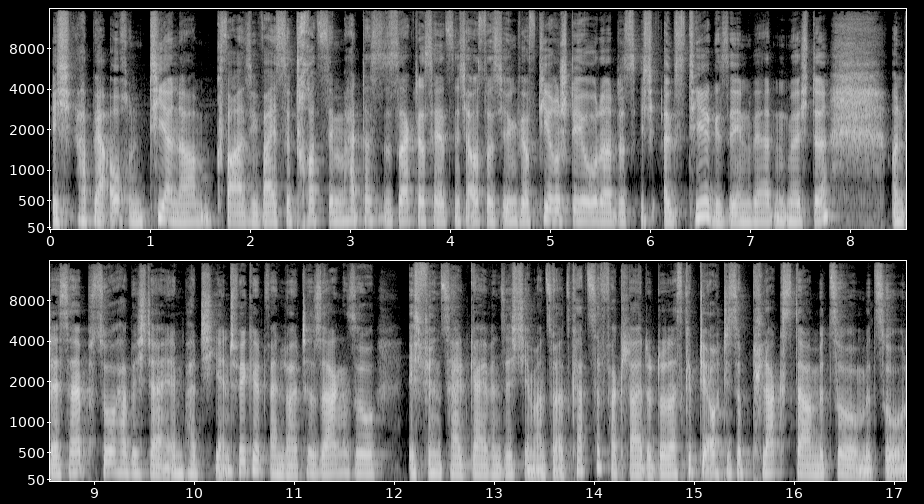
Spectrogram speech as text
Ich habe ja auch einen Tiernamen quasi, weißt du. Trotzdem hat das sagt das ja jetzt nicht aus, dass ich irgendwie auf Tiere stehe oder dass ich als Tier gesehen werden möchte. Und deshalb so habe ich da Empathie entwickelt, wenn Leute sagen so, ich finde es halt geil, wenn sich jemand so als Katze verkleidet. Oder es gibt ja auch diese Plugs da mit so, mit so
